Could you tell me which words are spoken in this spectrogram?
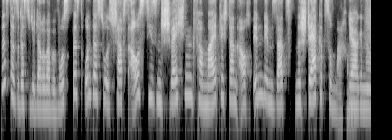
bist, also dass du dir darüber bewusst bist und dass du es schaffst, aus diesen Schwächen vermeintlich dann auch in dem Satz eine Stärke zu machen. Ja, genau.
